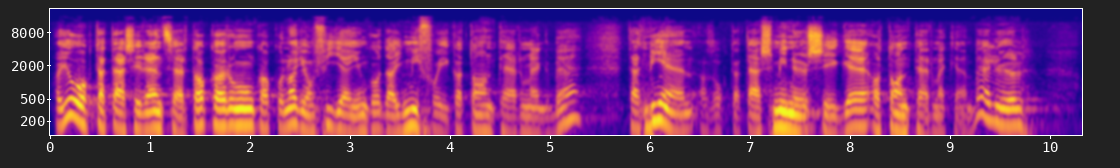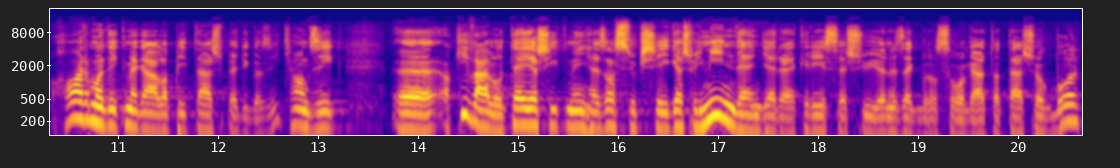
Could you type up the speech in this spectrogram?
Ha jó oktatási rendszert akarunk, akkor nagyon figyeljünk oda, hogy mi folyik a tantermekbe, tehát milyen az oktatás minősége a tantermeken belül. A harmadik megállapítás pedig az így hangzik, a kiváló teljesítményhez az szükséges, hogy minden gyerek részesüljön ezekből a szolgáltatásokból.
